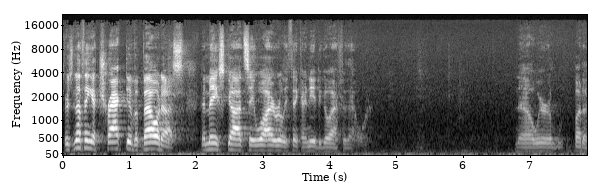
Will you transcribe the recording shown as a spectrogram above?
There's nothing attractive about us that makes God say, Well, I really think I need to go after that one. No, we're but a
